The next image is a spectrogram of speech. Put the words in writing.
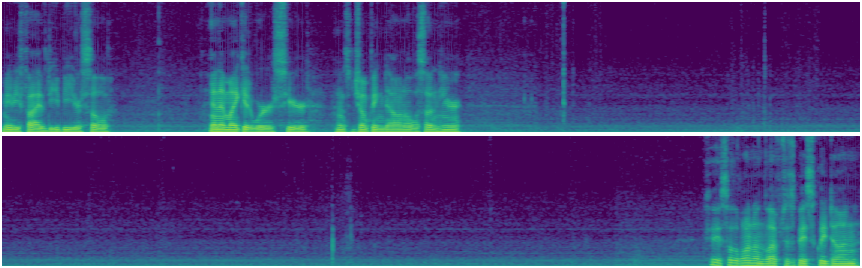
maybe 5 dB or so and it might get worse here it's jumping down all of a sudden here. Okay, so the one on the left is basically done.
